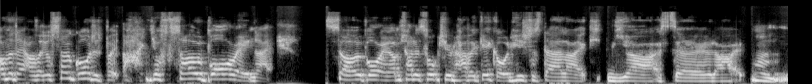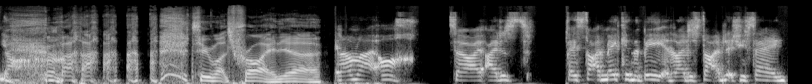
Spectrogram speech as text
on the date. I was like, you're so gorgeous, but ah, you're so boring. Like, so boring. I'm trying to talk to you and have a giggle, and he's just there, like, yeah, so like, mm, yeah. too much pride, yeah. And I'm like, oh. So I, I just, they started making the beat, and I just started literally saying,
